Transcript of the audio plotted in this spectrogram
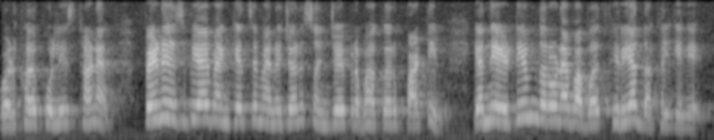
वडखळ पोलीस ठाण्यात पेण एसबीआय बँकेचे मॅनेजर संजय प्रभाकर पाटील यांनी एटीएम दरोड्याबाबत फिर्याद दाखल केली आहे.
